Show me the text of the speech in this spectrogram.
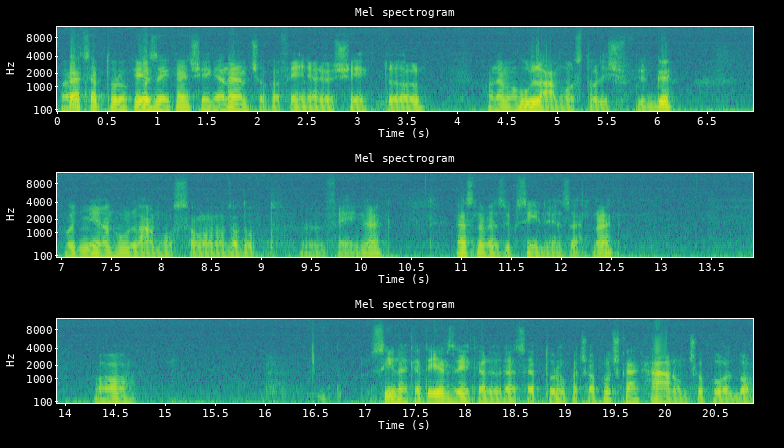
A receptorok érzékenysége nem csak a fényerősségtől, hanem a hullámhoztól is függ, hogy milyen hullámhossza van az adott fénynek. Ezt nevezzük színérzetnek. A színeket érzékelő receptorok, a csapocskák három csoportba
